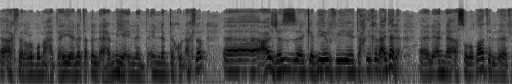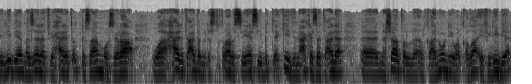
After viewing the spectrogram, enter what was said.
أكثر ربما حتى هي لا تقل أهمية إن لم تكن أكثر عجز كبير في تحقيق العدالة لأن السلطات في ليبيا ما زالت في حالة انقسام وصراع وحالة عدم الاستقرار السياسي بالتأكيد انعكست على النشاط القانوني والقضائي في ليبيا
